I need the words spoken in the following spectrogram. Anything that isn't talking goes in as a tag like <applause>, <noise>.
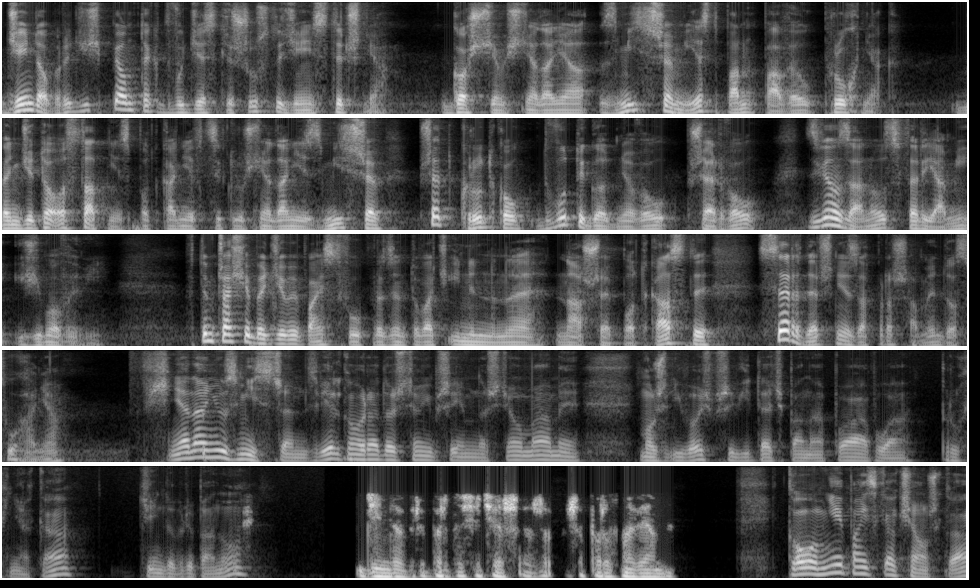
Dzień dobry, dziś piątek, 26 dzień stycznia. Gościem śniadania z mistrzem jest pan Paweł Pruchniak. Będzie to ostatnie spotkanie w cyklu Śniadanie z mistrzem przed krótką, dwutygodniową przerwą związaną z feriami zimowymi. W tym czasie będziemy Państwu prezentować inne nasze podcasty. Serdecznie zapraszamy do słuchania. W śniadaniu z mistrzem z wielką radością i przyjemnością mamy możliwość przywitać pana Pawła Pruchniaka. Dzień dobry panu. Dzień dobry, bardzo się cieszę, że, że porozmawiamy. Koło mnie pańska książka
